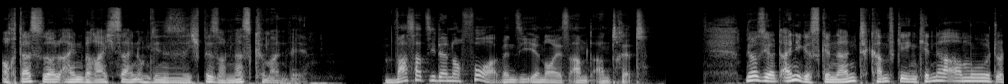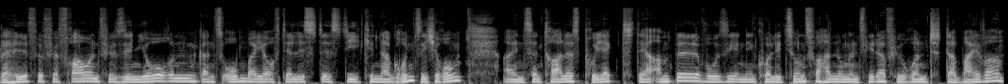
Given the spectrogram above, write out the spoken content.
Auch das soll ein Bereich sein, um den sie sich besonders kümmern will. Was hat sie denn noch vor, wenn sie ihr neues Amt antritt? Ja, sie hat einiges genannt. Kampf gegen Kinderarmut oder Hilfe für Frauen, für Senioren. Ganz oben bei ihr auf der Liste ist die Kindergrundsicherung. Ein zentrales Projekt der Ampel, wo sie in den Koalitionsverhandlungen federführend dabei war.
